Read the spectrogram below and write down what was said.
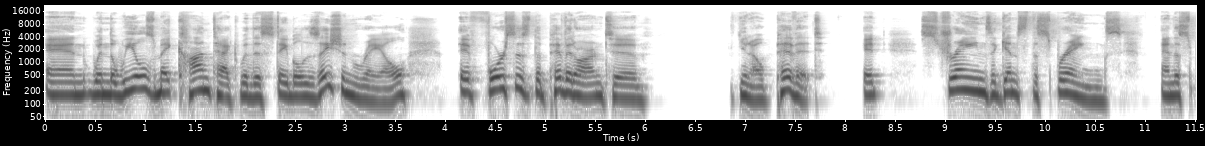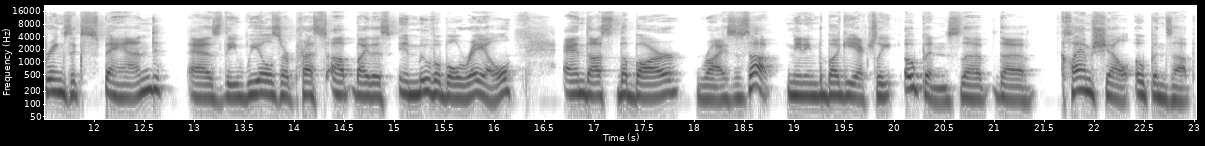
and when the wheels make contact with this stabilization rail, it forces the pivot arm to, you know, pivot. It strains against the springs, and the springs expand as the wheels are pressed up by this immovable rail, and thus the bar rises up, meaning the buggy actually opens, the, the clamshell opens up.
